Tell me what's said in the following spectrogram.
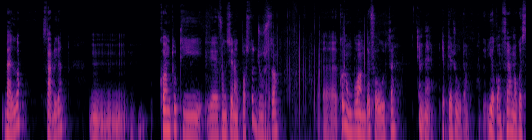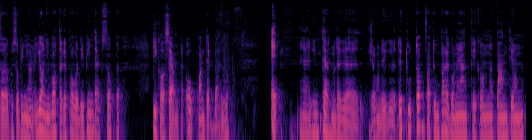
bello, stabile, mh, mm, con tutte le funzioni al posto giusto, eh, con un buon default, e a me è piaciuto. Io confermo questa, questa opinione. Io ogni volta che provo Deep in Desktop dico sempre, oh quanto è bello. E eh, all'interno del, diciamo, del, del, tutto ho fatto un paragone anche con Pantheon,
